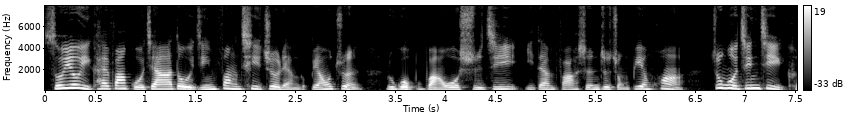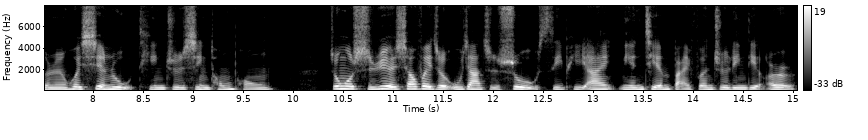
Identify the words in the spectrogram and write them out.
所有已开发国家都已经放弃这两个标准。如果不把握时机，一旦发生这种变化，中国经济可能会陷入停滞性通膨。中国十月消费者物价指数 CPI 年减百分之零点二，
